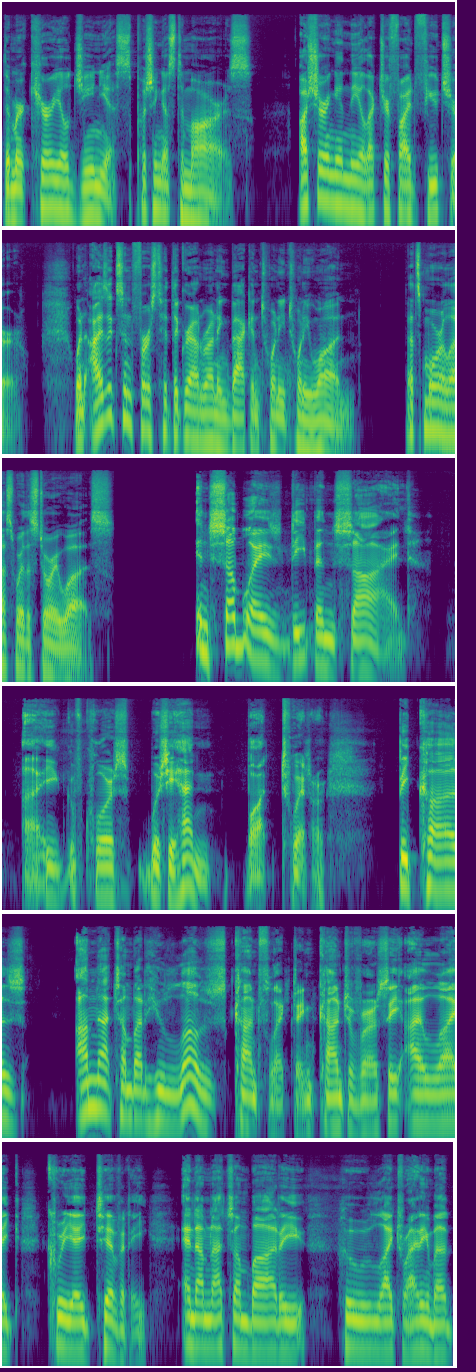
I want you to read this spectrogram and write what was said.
the mercurial genius pushing us to Mars. ushering in the electrified future. When Isaacson first hit the ground running back in 2021, that's more or less where the story was. In some ways, deep inside, I, of course, wish he hadn't bought Twitter because I'm not somebody who loves conflict and controversy. I like creativity. And I'm not somebody who likes writing about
